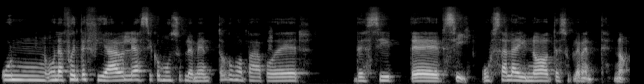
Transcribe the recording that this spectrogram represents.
una fuente fiable, así como un suplemento, como para poder decirte, sí, úsala y no te suplementes. No.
